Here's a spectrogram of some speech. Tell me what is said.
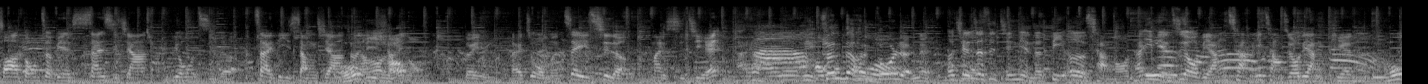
花东这边三十家优质的在地商家，然后来对来做我们这一次的美食节。你真的很多人呢，而且这是今年的第二场哦，它一年只有两场，一场只有两天哦，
